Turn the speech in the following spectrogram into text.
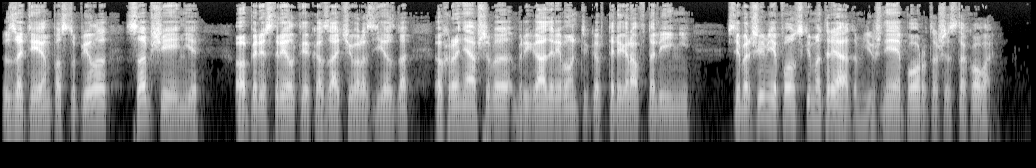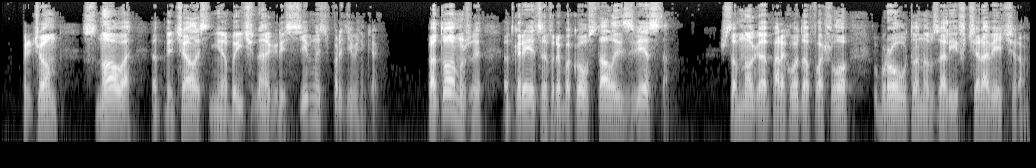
Затем поступило сообщение о перестрелке казачьего разъезда, охранявшего бригады ремонтников телеграфной линии, с небольшим японским отрядом южнее порта Шестакова. Причем снова отмечалась необычная агрессивность противника. Потом уже от корейцев рыбаков стало известно, что много пароходов вошло в Броутонов залив вчера вечером,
